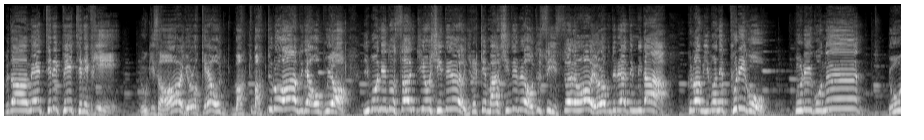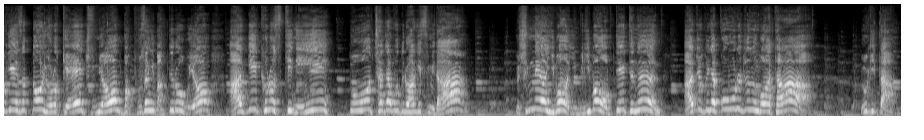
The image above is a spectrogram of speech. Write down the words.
그 다음에 트리피 트리피. 여기서 이렇게 어, 막, 막 들어와 그냥 어 뭐야 이번에도 썬지오 시드 이렇게 막 시드를 얻을 수 있어요 여러분들 해야 됩니다 그럼 이번에 프리고 프리고는 여기에서 또 이렇게 주면 막 보상이 막 들어오고요. 아기 크로스티니 또 찾아보도록 하겠습니다. 쉽네요 이번 이번 업데이트는 아주 그냥 꽁으로 주는 것 같아. 여기 있다.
